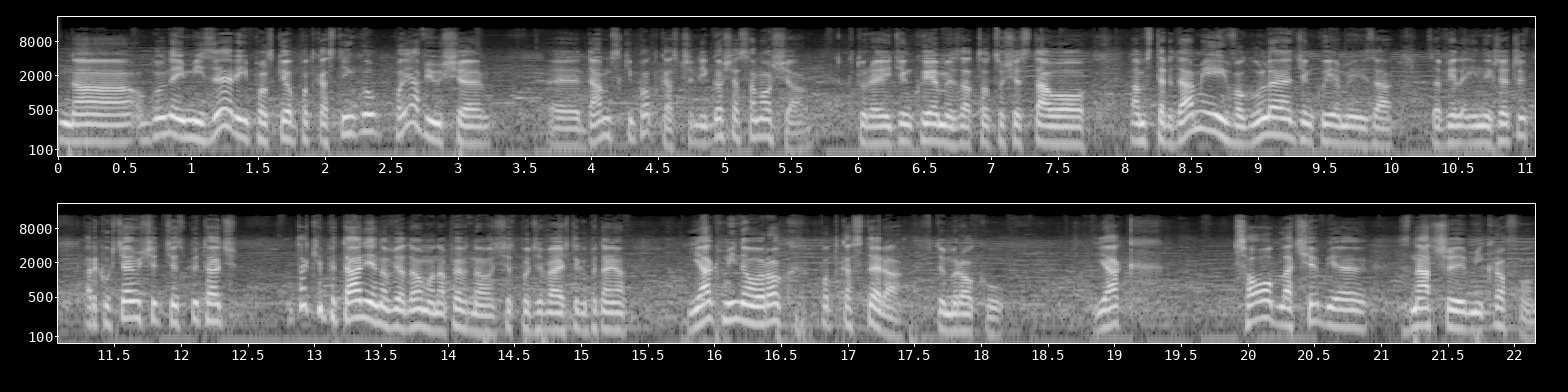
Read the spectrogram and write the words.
na ogólnej mizerii polskiego podcastingu pojawił się e, damski podcast, czyli Gosia Samosia, której dziękujemy za to, co się stało w Amsterdamie i w ogóle dziękujemy jej za, za wiele innych rzeczy. Arku, chciałem się Cię spytać, no takie pytanie, no wiadomo, na pewno się spodziewałeś tego pytania. Jak minął rok podcastera w tym roku? Jak, co dla Ciebie znaczy mikrofon?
